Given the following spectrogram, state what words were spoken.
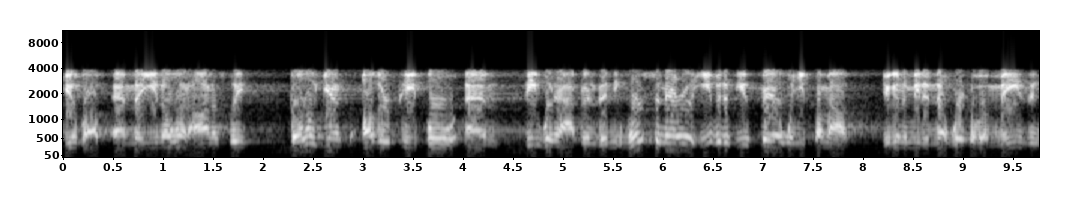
give up. And then, you know what, honestly, go against other people and see what happens. And worst scenario, even if you fail when you come out, you're going to meet a network of amazing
